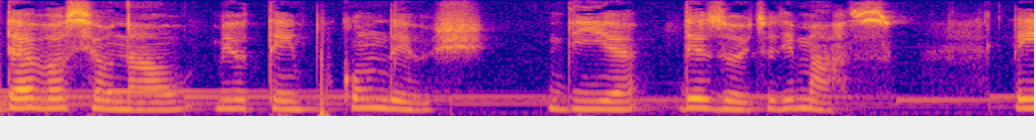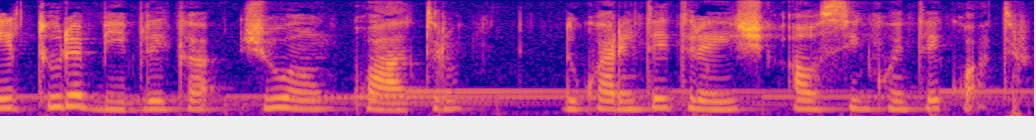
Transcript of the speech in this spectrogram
Devocional Meu Tempo com Deus, dia 18 de março. Leitura bíblica João 4, do 43 ao 54.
